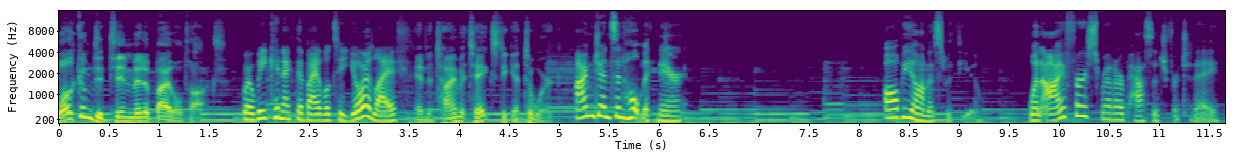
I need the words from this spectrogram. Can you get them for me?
Welcome to 10 Minute Bible Talks, where we connect the Bible to your life and the time it takes to get to work. I'm Jensen Holt McNair. I'll be honest with you. When I first read our passage for today,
